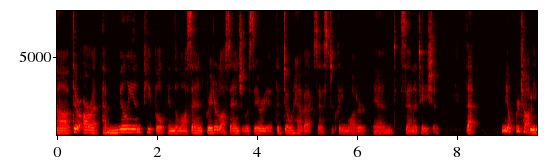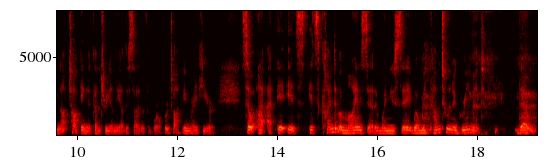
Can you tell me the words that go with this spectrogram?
uh, there are a, a million people in the Los An- greater Los Angeles area that don't have access to clean water and sanitation. That you know, we're talking not talking a country on the other side of the world. We're talking right here. So I, I, it's it's kind of a mindset. And when you say when we come to an agreement that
